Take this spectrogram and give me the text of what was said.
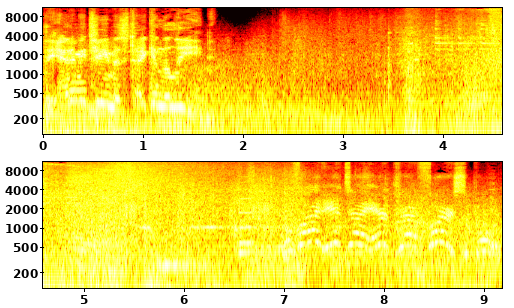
The enemy team has taken the lead. Provide anti-aircraft fire support.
